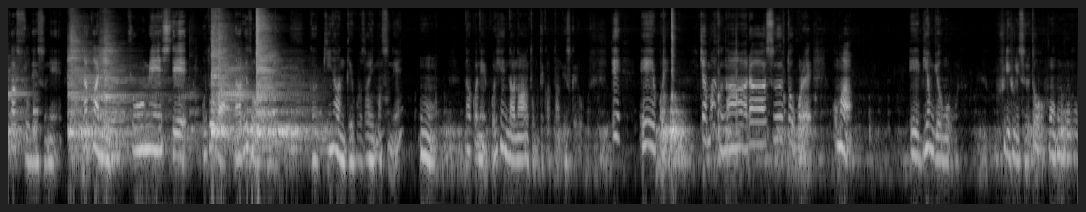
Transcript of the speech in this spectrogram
動かすとですね、中に共鳴して音が鳴るぞという楽器なんでございますね。うん。なんかね、これ変だなと思って買ったんですけど。で、えー、これ、じゃあまず鳴らすと、これ、こうまあ、えー、ビヨンビヨンをフリフリすると、ほんほんほんほん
